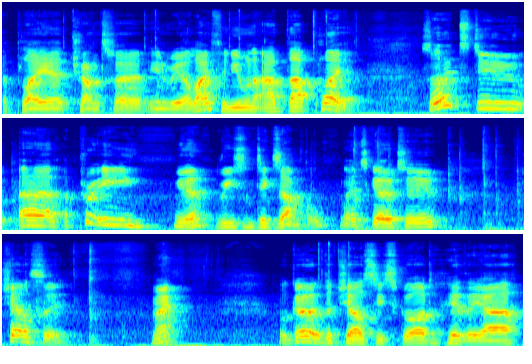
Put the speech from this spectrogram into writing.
a player transfer in real life and you want to add that player. So let's do uh, a pretty, you know, recent example. Let's go to Chelsea, right? We'll go to the Chelsea squad. Here they are.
